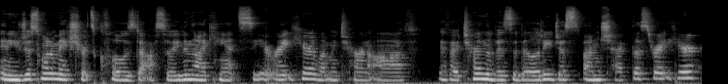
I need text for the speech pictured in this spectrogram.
And you just want to make sure it's closed off. So even though I can't see it right here, let me turn off if I turn the visibility, just uncheck this right here,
